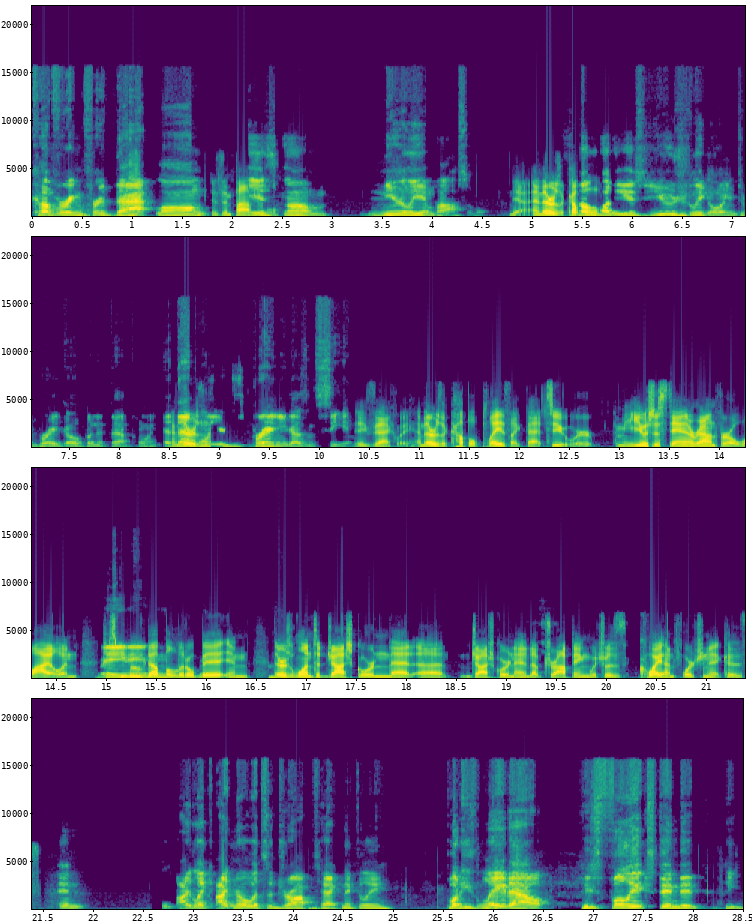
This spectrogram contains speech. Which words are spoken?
covering for that long It's impossible. is um nearly impossible. Yeah, and there was a couple. Somebody is usually going to break open at that point. At And that point, you're just praying he doesn't see him. Exactly. And there was a couple plays like that too where I mean he was just standing around for a while and just moved up a little bit and there was one to Josh Gordon that uh Josh Gordon ended up dropping which was quite unfortunate cuz and I like I know it's a drop technically, but he's laid out, he's fully extended, he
